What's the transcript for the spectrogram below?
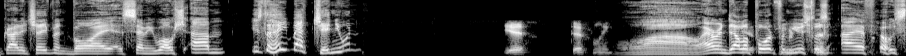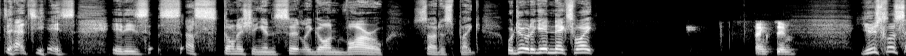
great achievement by Sammy Walsh. Um, is the heat map genuine? Yes, definitely. Wow. Aaron Delaporte yep. from Useless AFL Stats. Yes, it is astonishing and certainly gone viral, so to speak. We'll do it again next week. Thanks, Tim. Useless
